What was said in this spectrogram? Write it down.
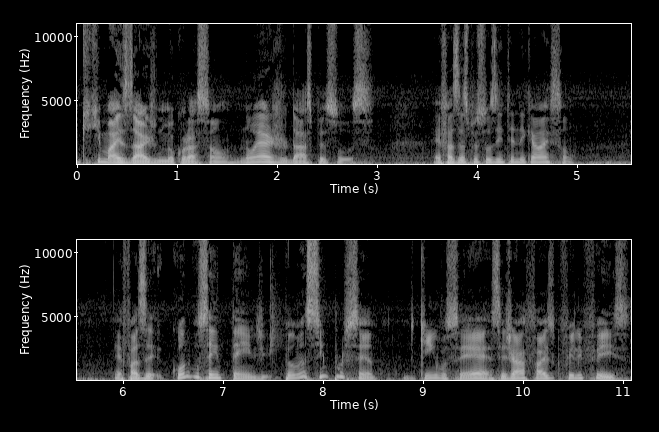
O que, que mais arde no meu coração? Não é ajudar as pessoas. É fazer as pessoas entenderem quem elas são. É fazer. Quando você entende pelo menos 5% de quem você é, você já faz o que o Felipe fez.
